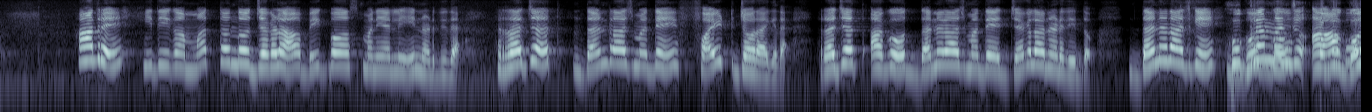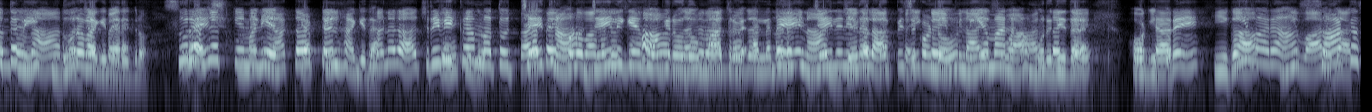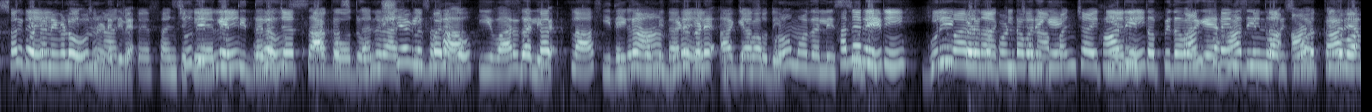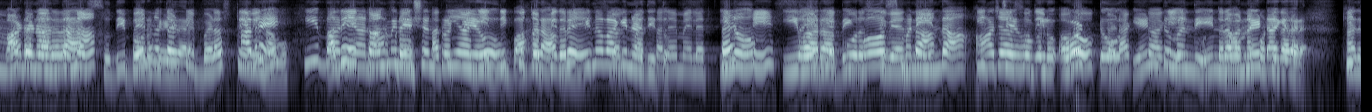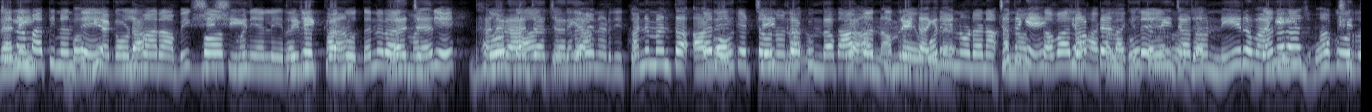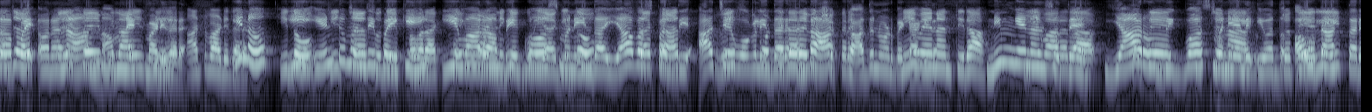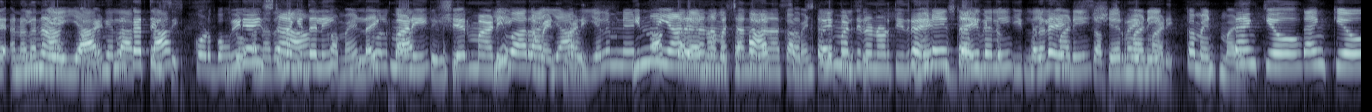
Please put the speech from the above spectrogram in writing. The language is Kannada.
ಆದರೆ ಇದೀಗ ಮತ್ತೊಂದು ಜಗಳ ಬಿಗ್ ಬಾಸ್ ಮನೆಯಲ್ಲಿ ನಡೆದಿದೆ. ರಜತ್ ಧನ್ರಾಜ್ ಮಧ್ಯೆ ಫೈಟ್ ಜೋರಾಗಿದೆ ರಜತ್ ಹಾಗೂ ಧನರಾಜ್ ಮಧ್ಯೆ ಜಗಳ ನಡೆದಿದ್ದು ಧನರಾಜ್ಗೆ ಉಗ್ರಂ ಮಂಜು ಹಾಗೂ ಗೌತಮಿ ದೂರವಾಗಿದ್ದಾರೆ. ಸುರೇಶ್ ಮನೆಯ ಕ್ಯಾಪ್ಟನ್ ಆಗಿದ್ದಾರೆ. ಧನರಾಜ್ ತ್ರಿವಿಕ್ರಮ್ ಮತ್ತು ಚೈತ್ರ ಜೈಲಿಗೆ ಹೋಗಿರೋದು ಮಾತ್ರವೇ ಅಲ್ಲದೆ ಜೈಲಿನಿಂದ ತಪ್ಪಿಸಿಕೊಂಡು ನಿಯಮನ ಮುರಿದಿದ್ದಾರೆ. ಒಟ್ಟಾರೆ ಈಗ ಸಾಕಷ್ಟು ಘಟನೆಗಳು ನಡೆದಿವೆ. ಸಂಚಿಕೆಯಲ್ಲಿ ಸಾಕಷ್ಟು ವಿಷಯಗಳು ಸಹ ಈ ವಾರದಲ್ಲಿ ಇದೀಗ ಬಿಡುಗಡೆ ಆಗಿರುವ ಪ್ರೋಮೋದಲ್ಲಿ ಸುದೀಪ್ ಗುರಿ ಕಳೆದುಕೊಂಡವರಿಗೆ ಹಾದಿ ತಪ್ಪಿದವರಿಗೆ ಹಾದಿ ತೋರಿಸುವ ಕಾರ್ಯ ಮಾಡೋಣ ಅಂತ ಸುದೀಪ್ ಅವರು ಹೇಳಿದ್ದಾರೆ. ಬೆಳೆಸ್ತೀವಿ ನಾವು. ಈ ಬಾರಿಯ ನಾಮಿನೇಷನ್ ಪ್ರಕ್ರಿಯೆಯು ಬಹಳ ವಿಭಿನ್ನವಾಗಿ ನಡೆದಿತ್ತು ಇನ್ನು ಈ ವಾರ ಬಿಗ್ ಬಾಸ್ ಮನೆಯಿಂದ ಆಚೆ ಹೋಗಲು ಒಟ್ಟು ಎಂಟು ಮಂದಿ ನಾಮಿನೇಟ್. ಆಗಿದ್ದಾರೆ ಅದರಲ್ಲಿ ಮಾತಿನಂತೆ ಗೌಡ ಬಿಗ್ ಬಾಸ್ ಮನೆಯಲ್ಲಿ ರಜತ್ ಹಾಗೂ ಧನರಾಜ್ ಮಧ್ಯೆ ಧನರಾಜಾಚಾರ್ಯ, ನಡೆದಿತ್ತು. ಹನುಮಂತ ಹಾಗೂ ಚೈತ್ರ ಕುಂದಾಪುರ ನಾಮಿನೇಟ್ ಆಗಿದೆ ಜೊತೆಗೆ ಕ್ಯಾಪ್ಟನ್ ಗೌತಮಿ ಜಾಧವ್ ನೇರವಾಗಿ ಮೋಕ್ಷಿತಾ ಪೈ ಅವರನ್ನ ನಾಮಿನೇಟ್ ಮಾಡಿದ್ದಾರೆ. ಇನ್ನು ಇದು ಎಂಟು ಮಂದಿ ಪೈಕಿ ಈ ವಾರ ಬಿಗ್ ಬಾಸ್ ಮನೆಯಿಂದ ಯಾವ ಸ್ಪರ್ಧಿ ಆಚೆ ಹೋಗಲಿದ್ದಾರೆ ಅಂತ ಅದು ನೋಡ್ಬೇಕಾಗಿದೆ? ನಿಮ್ಗೇನ್ ಅನ್ಸುತ್ತೆ ಯಾರು ಬಿಗ್ ಬಾಸ್ ಮನೆಯಲ್ಲಿ ಇವತ್ತು ಔಟ್ ಆಗ್ತಾರೆ ಅನ್ನೋದನ್ನ ನಿಮ್ಗೆ ಕಮೆಂಟ್ ಮೂಲಕ ತಿಳಿಸಿ. ವಿಡಿಯೋ ಇಷ್ಟ ಆಗಿದ್ದಲ್ಲಿ ಲೈಕ್ ಮಾಡಿ ಶೇರ್ ಮಾಡಿ ಕಮೆಂಟ್ ಮಾಡಿ. ಇನ್ನು ಯಾರೆಲ್ಲ ನಮ್ಮ ಚಾನೆಲ್ ಅನ್ನ ಸಬ್ಸ್ಕ್ರೈಬ್ ಮಾಡ್ತೀರಾ ನೋಡ್ತಿದ್ರೆ ವಿಡಿಯೋ ಇಷ್ಟ ಆಗಿದ್ದಲ್ಲಿ like ಮಾಡಿ ಶೇರ್ ಮಾಡಿ ಕಮೆಂಟ್ ಮಾಡಿ. Thank you thank you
